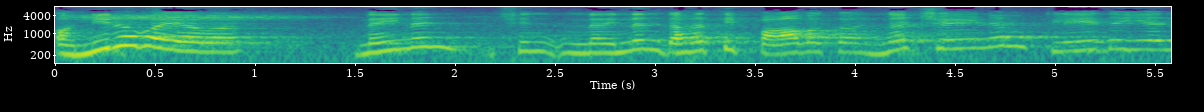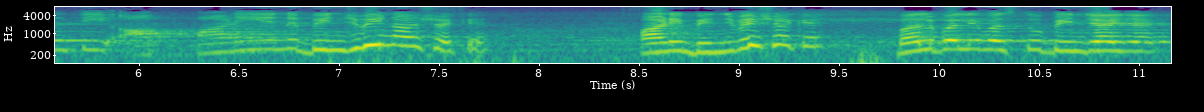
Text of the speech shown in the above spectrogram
અનિરવયવ નૈનન નૈનન દહતી પાવક ન ચૈનમ ક્લેદયંતી આ પાણી એને ભીંજવી ના શકે. પાણી ભીંજવી શકે. ભલભલી વસ્તુ ભીંજાઈ જાય.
